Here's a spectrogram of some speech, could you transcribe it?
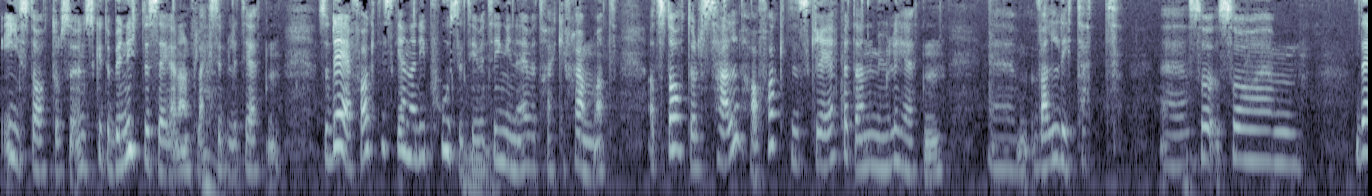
i Statoil som ønsket å benytte seg av den fleksibiliteten. Så det er faktisk en av de positive tingene jeg vil trekke frem. At, at Statoil selv har faktisk grepet denne muligheten eh, veldig tett. Eh, så, så um, det,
